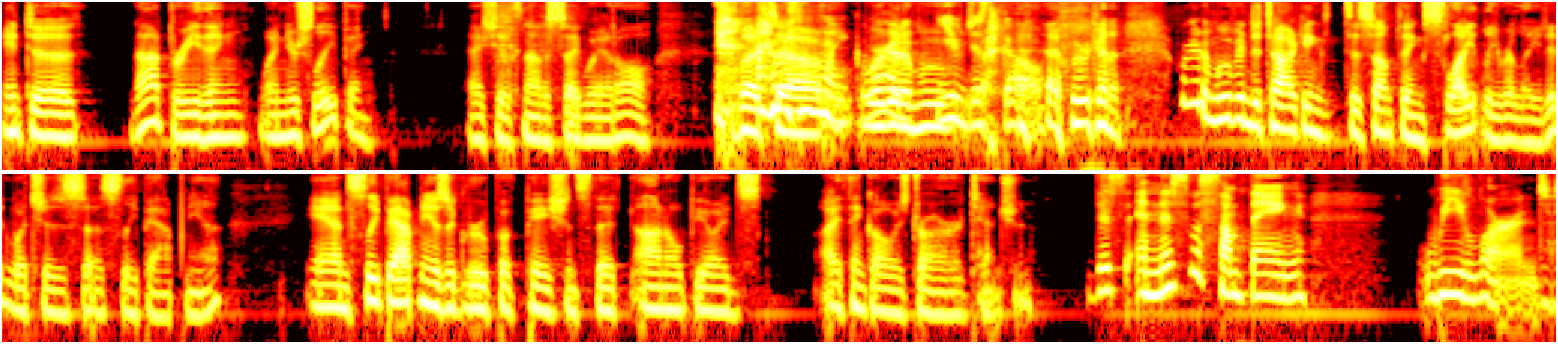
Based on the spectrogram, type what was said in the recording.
into not breathing when you're sleeping. Actually, it's not a segue at all. But uh, like, we're gonna move. you just go. we're gonna we're gonna move into talking to something slightly related, which is uh, sleep apnea. And sleep apnea is a group of patients that on opioids, I think, always draw our attention. this and this was something we learned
